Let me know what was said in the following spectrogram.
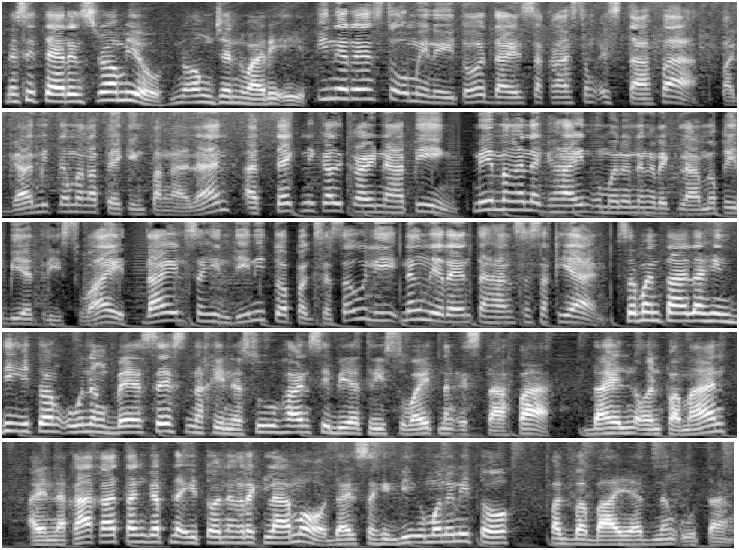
na si Terence Romeo noong January 8. Inaresto umano ito dahil sa kasong estafa, paggamit ng mga peking pangalan at technical carnapping. May mga naghain umano ng reklamo kay Beatrice White dahil sa hindi nito pagsasauli ng nirentahang sasakyan. Samantala, hindi ito ang unang beses na kinasuhan si Beatrice White ng estafa dahil noon pa man ay nakakatanggap na ito ng reklamo dahil sa hindi umano nito pagbabayad ng utang.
